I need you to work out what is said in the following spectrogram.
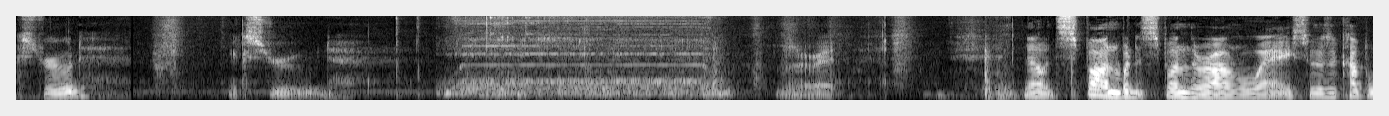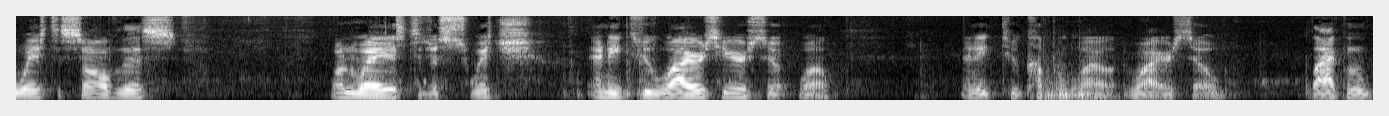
extrude. Extrude. Alright. Now it's spun, but it's spun the wrong way. So there's a couple ways to solve this. One way is to just switch any two wires here. So, well, any two coupled wires. So black and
